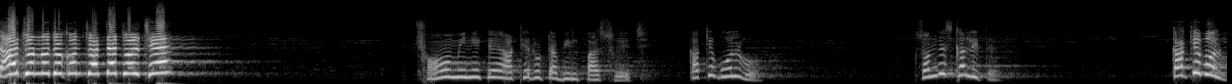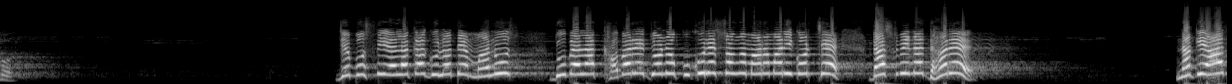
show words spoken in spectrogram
তার জন্য যখন চর্চা চলছে ছ মিনিটে আঠেরোটা বিল পাস হয়েছে। কাকে বলব? সন্দেশখালিতে। কাকে বলব? যে বস্তি এলাকাগুলোতে মানুষ দুবেলা খাবারের জন্য কুকুরের সঙ্গে মারামারি করছে, ডাস্টবিনের ধারে? নাকি আজ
